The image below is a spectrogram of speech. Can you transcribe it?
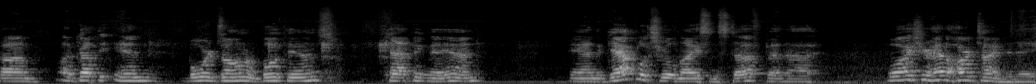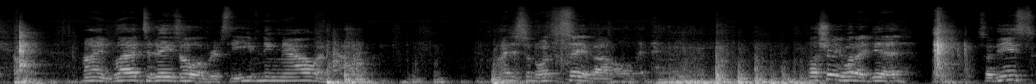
Um, I've got the end boards on on both ends capping the end. And the gap looks real nice and stuff, but uh, I sure had a hard time today. I am glad today's over. It's the evening now, and uh, I just don't know what to say about all of it. I'll show you what I did. So these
